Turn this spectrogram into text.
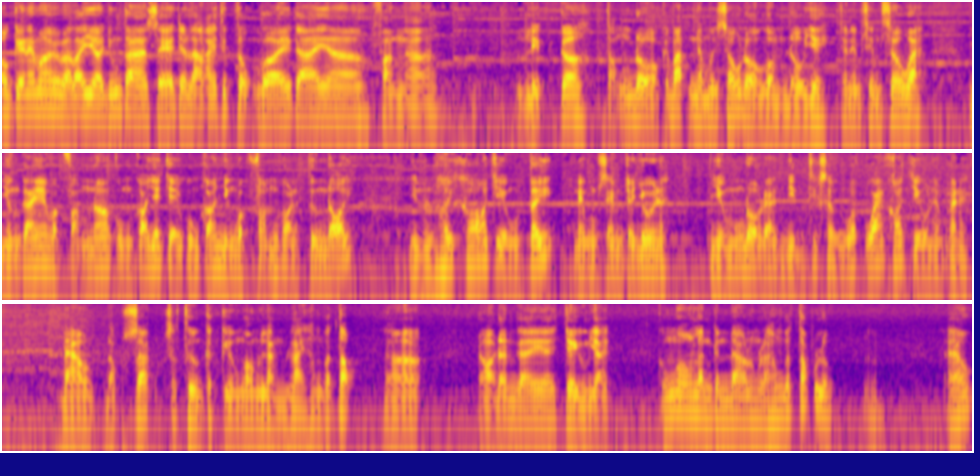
Ok anh em ơi và bây giờ chúng ta sẽ trở lại tiếp tục với cái uh, phần uh, liệt cơ tổng đồ cái bát 56 đồ gồm đồ gì cho anh em xem sơ qua. Những cái vật phẩm nó cũng có giá trị cũng có những vật phẩm gọi là tương đối. Nhìn hơi khó chịu một tí anh em cùng xem cho vui nè. Nhiều món đồ ra nhìn thiệt sự quá quá khó chịu anh em đây này đau độc sắc sát thương các kiểu ngon lành lại không có tóc. Đó rồi đến cái chơi cũng vậy. Cũng ngon lành cành đào luôn là không có tóc luôn. Đó áo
